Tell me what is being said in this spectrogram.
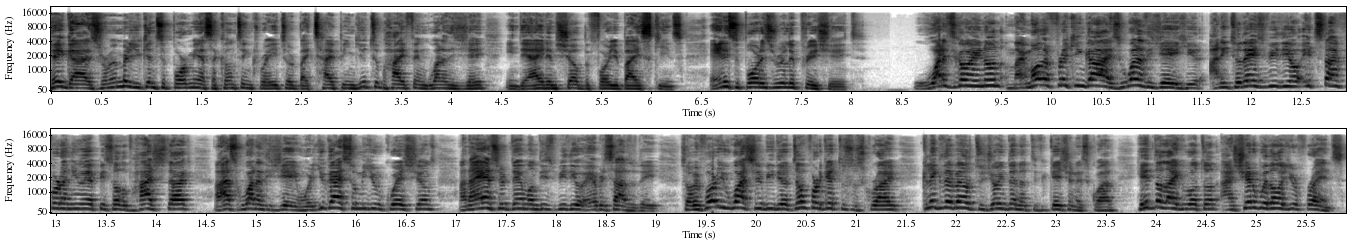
Hey guys, remember you can support me as a content creator by typing YouTube hyphen WannaDJ in the item shop before you buy skins. Any support is really appreciated. What is going on? My mother freaking guys, WannaDJ here, and in today's video, it's time for a new episode of Hashtag Ask WannaDJ, where you guys submit your questions, and I answer them on this video every Saturday. So before you watch the video, don't forget to subscribe, click the bell to join the notification squad, hit the like button, and share with all your friends.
